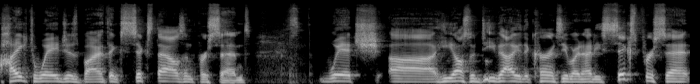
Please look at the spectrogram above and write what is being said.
hiked wages by, I think, 6,000%, which uh, he also devalued the currency by 96%,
